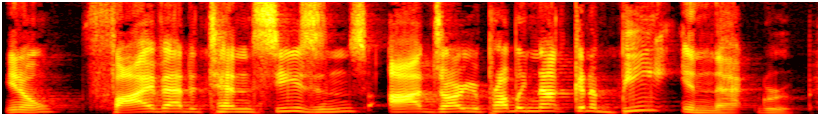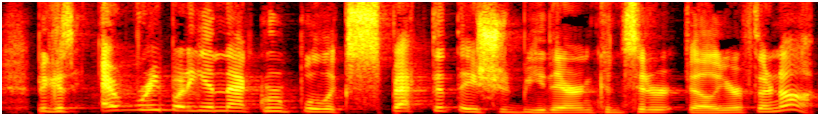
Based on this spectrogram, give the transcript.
you know, five out of 10 seasons, odds are you're probably not going to be in that group because everybody in that group will expect that they should be there and consider it failure if they're not.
